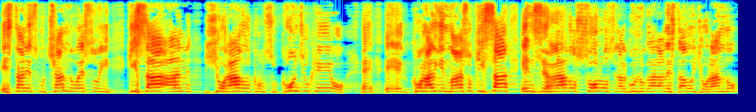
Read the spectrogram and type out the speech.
están escuchando eso y quizá han llorado con su cónyuge o eh, eh, con alguien más o quizá encerrados solos en algún lugar han estado llorando.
